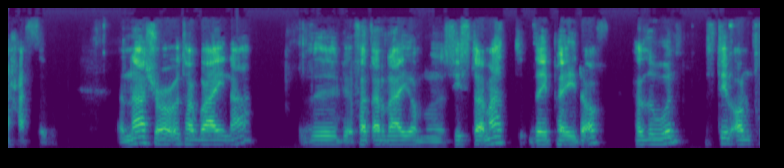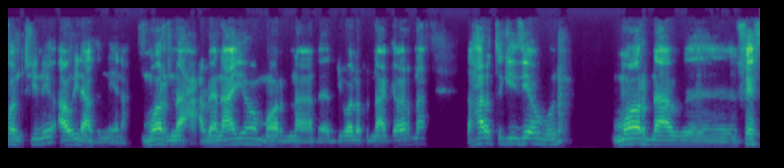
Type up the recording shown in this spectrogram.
ኣይሓስብ እና ሽዕኡ ተጓይና ዝፈጠርናዮም ሲስተማት ዘይፐይድ ኦፍ ሕዚ እውን ስቲል ኦን ኮንቲኒ ኣብኡ ኢና ዝኒኤና ሞር ናዕበናዮ ሞር ዲቨሎፕ እናገበርና ድሓር እቲ ግዜ እውን ሞር ናብ ፌስ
